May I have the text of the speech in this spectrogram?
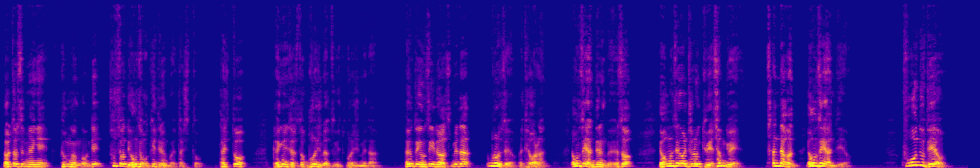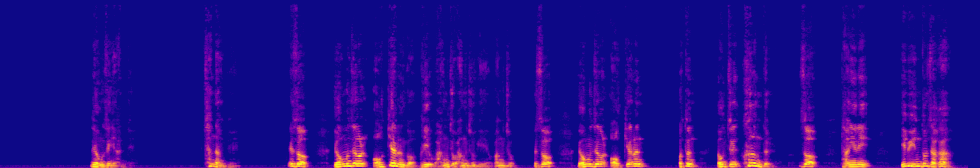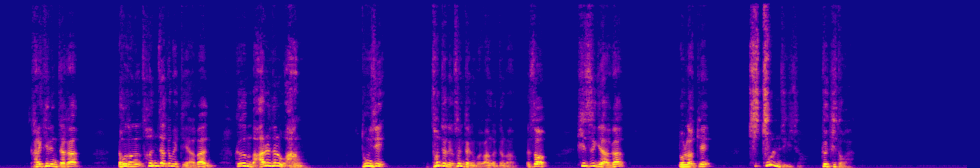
15명의 금관 가운데 소수가 또 영생 얻게 되는 거예요. 다시 또. 다시 또 100년이 지나서 또 무너집니다. 또 무너집니다. 100년 또 영생이 일어났습니다. 또 무너져요. 대환란. 영생이 안 되는 거예요. 그래서 영생을 주는 교회, 참교회, 산당은 영생이 안 돼요. 구원도 돼요. 근데 영생이 안 돼. 찬양교회. 그래서 영생을 얻게 하는 거, 그게 왕족, 왕족이에요. 왕족. 그래서 영생을 얻게 하는 어떤 영적인 흐름들. 그래서 당연히 이 인도자가 가르치는 자가 영성은 선자급이 돼야만 그 말을 들은 왕, 동시 선자되는 선자되는 거예요. 왕을 들은 왕. 그래서 히스기야가 놀랍게 지축을 움직이죠. 그 기도가.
